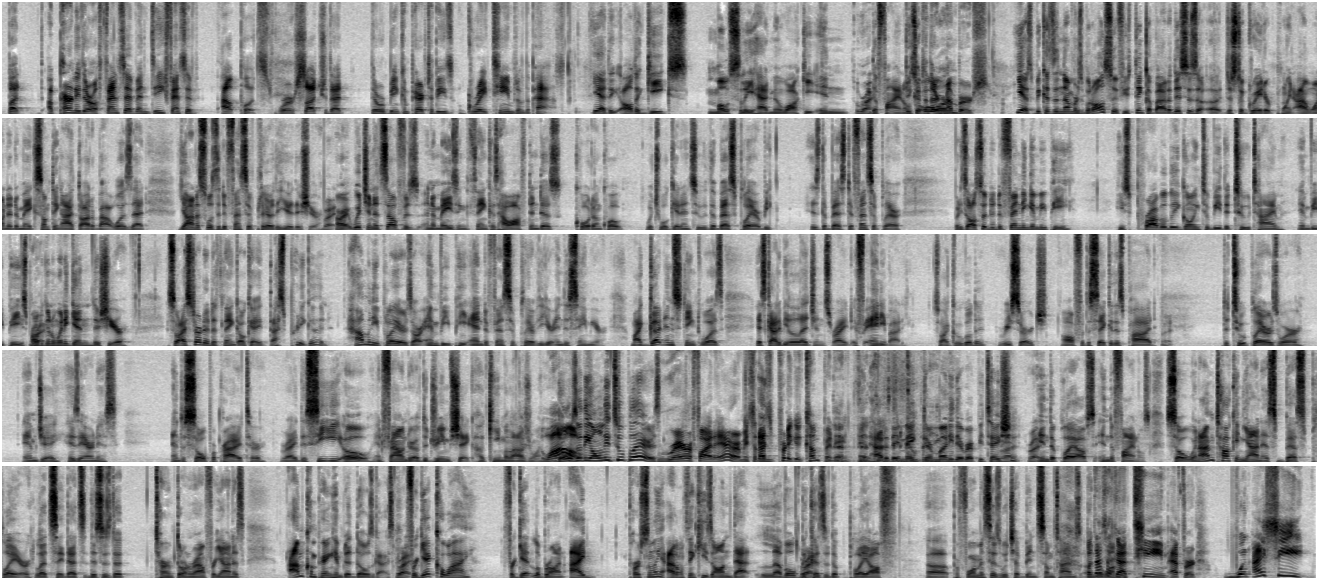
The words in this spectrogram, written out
but apparently their offensive and defensive outputs were such that they were being compared to these great teams of the past. Yeah, the, all the geeks mostly had Milwaukee in right. the finals because of their numbers. Yes, because of the numbers, but also if you think about it, this is a, a, just a greater point I wanted to make. Something I thought about was that Giannis was the defensive player of the year this year. Right. All right, which in itself is an amazing thing because how often does quote unquote, which we'll get into, the best player be, is the best defensive player, but he's also the defending MVP. He's probably going to be the two-time MVP. He's probably Right. going to win again this year. So I started to think, okay, that's pretty good. How many players are MVP and Defensive Player of the Year in the same year? My gut instinct was it's got to be legends, right? If anybody. So I Googled it, researched, all for the sake of this pod. Right. The two players were MJ, his airness, and the sole proprietor, right? The CEO and founder of the Dream Shake, Hakeem Olajuwon. Wow. Those are the only two players. Rarefied air. I mean, so that's And- pretty good company. That- And how do they good make their money, their reputation Right, right. in the playoffs, in the finals? So when I'm talking Giannis, best player, let's say that's this is the term thrown around for Giannis. I'm comparing him to those guys. Right. Forget Kawhi, forget LeBron. I personally, I don't think he's on that level Right. because of the playoff uh, performances, which have been sometimes but that's underwhelming. like a team effort. When I see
